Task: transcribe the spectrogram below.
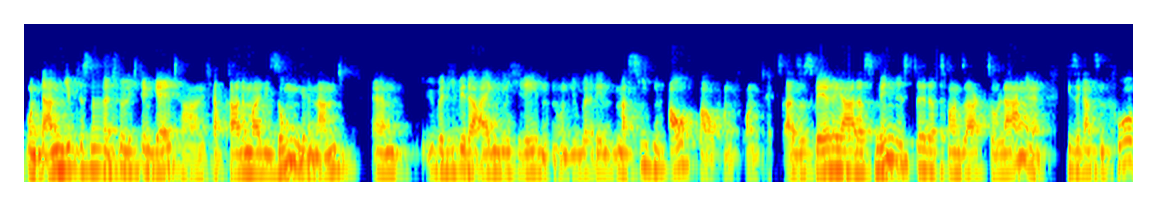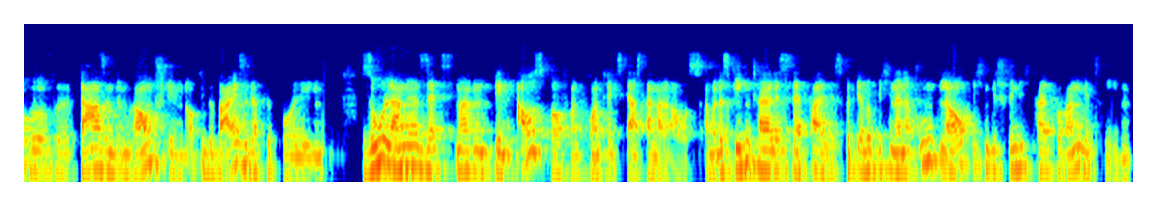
Und dann gibt es natürlich den Geldhahn. Ich habe gerade mal die Summen genannt, ähm, über die wir da eigentlich reden und über den massiven Aufbau von Frontex. Also es wäre ja das Mindeste, dass man sagt, solange diese ganzen Vorwürfe da sind, im Raum stehen und auch die Beweise dafür vorliegen, solange setzt man den Ausbau von Frontex erst einmal aus. Aber das Gegenteil ist der Fall. Es wird ja wirklich in einer unglaublichen Geschwindigkeit vorangetrieben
